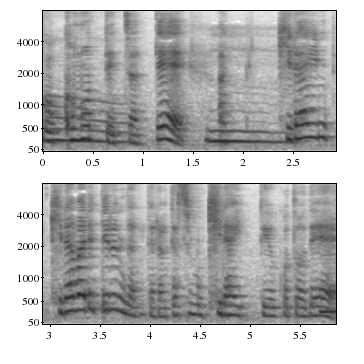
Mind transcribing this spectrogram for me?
こうこもってっちゃってあ嫌いい嫌われてるんだったら私も嫌いっていうことで、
